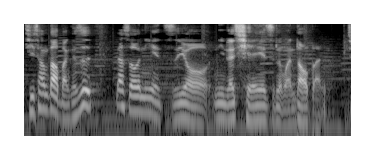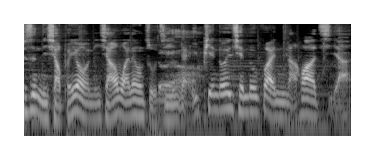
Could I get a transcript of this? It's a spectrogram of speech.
提倡盗版，可是那时候你也只有你的钱也只能玩盗版。就是你小朋友，你想要玩那种主机，啊、一片都一千多块，你哪花得起啊？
